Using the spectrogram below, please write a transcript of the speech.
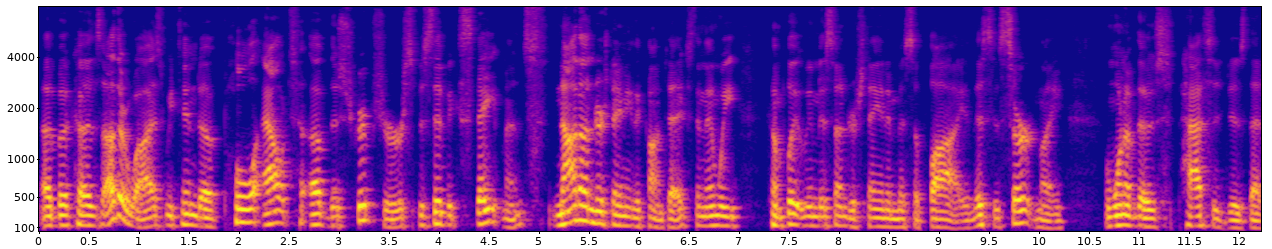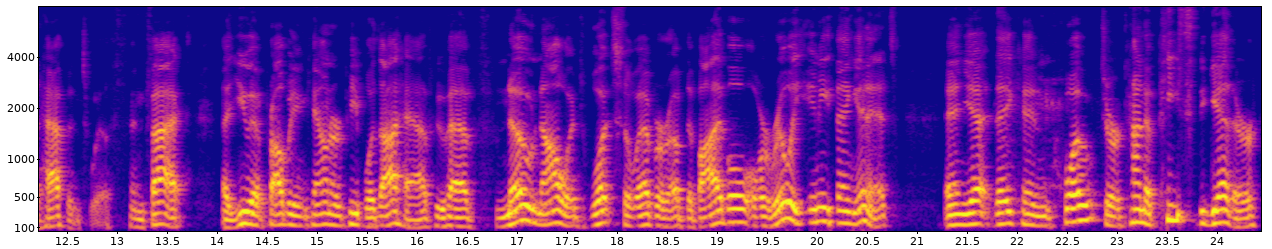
uh, because otherwise we tend to pull out of the scripture specific statements, not understanding the context, and then we completely misunderstand and misapply. And this is certainly one of those passages that happens with. In fact, uh, you have probably encountered people as I have who have no knowledge whatsoever of the Bible or really anything in it, and yet they can quote or kind of piece together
